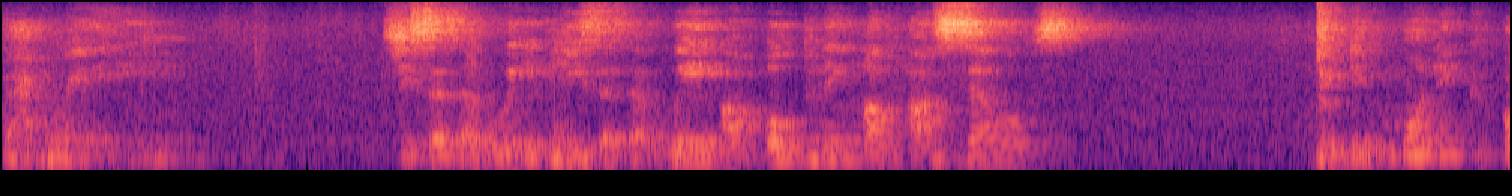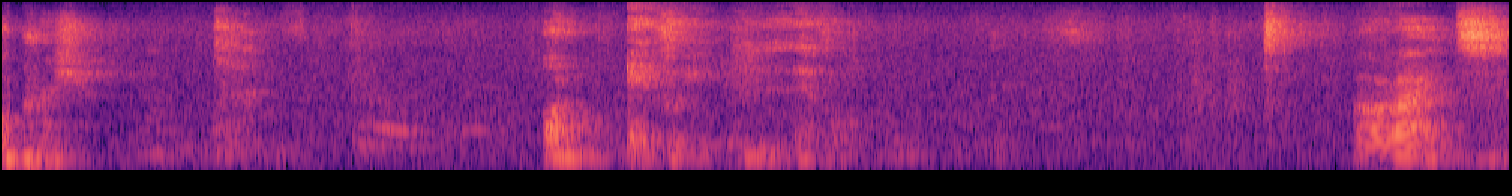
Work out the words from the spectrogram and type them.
that way. She says that we, he says that we are opening up ourselves to demonic oppression on every level. All right.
